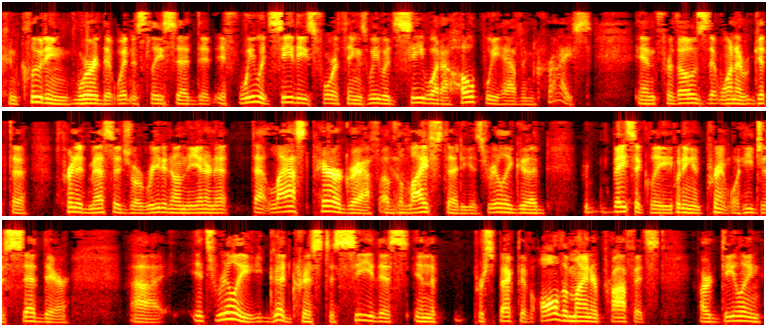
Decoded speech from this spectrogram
concluding word that Witness Lee said that if we would see these four things, we would see what a hope we have in Christ. And for those that want to get the printed message or read it on the internet, that last paragraph of the life study is really good. Basically putting in print what he just said there. Uh, it's really good, Chris, to see this in the perspective. All the minor prophets are dealing,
